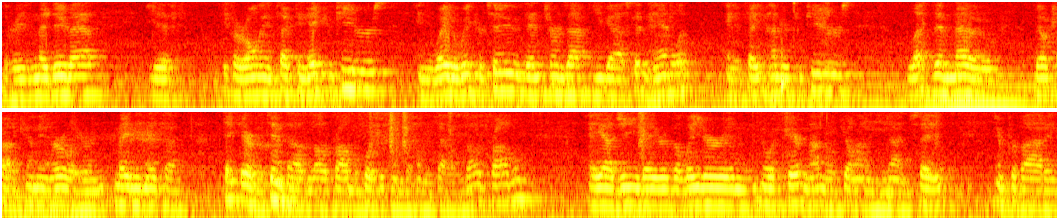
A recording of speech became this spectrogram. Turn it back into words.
The reason they do that, if, if they're only infecting eight computers and you wait a week or two, then it turns out you guys couldn't handle it, and it's 800 computers, let them know, they'll try to come in earlier and maybe make a, take care of a $10,000 problem before it becomes a $100,000 problem. AIG, they are the leader in North Carolina, not North Carolina, in the United States, in providing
